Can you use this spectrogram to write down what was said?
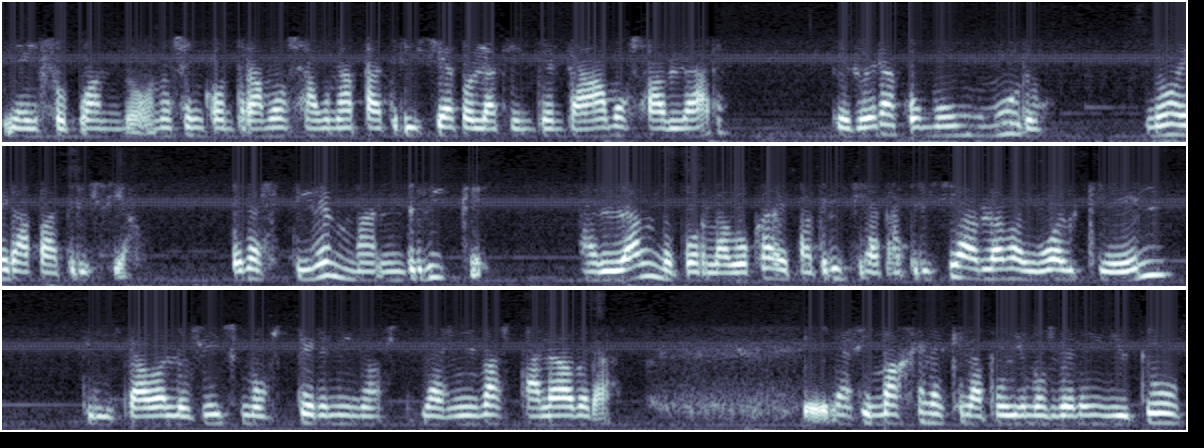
Y ahí fue cuando nos encontramos a una Patricia con la que intentábamos hablar, pero era como un muro, no era Patricia, era Steven Manrique hablando por la boca de Patricia. Patricia hablaba igual que él, utilizaba los mismos términos, las mismas palabras. Eh, las imágenes que la pudimos ver en YouTube,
